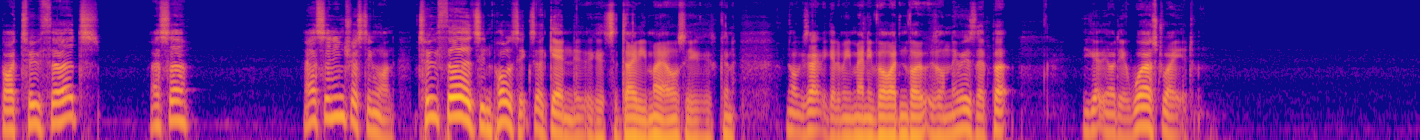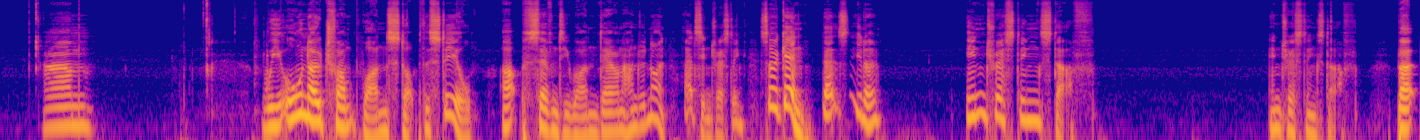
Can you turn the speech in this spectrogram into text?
By two thirds. That's a that's an interesting one. Two thirds in politics. Again, it's a Daily Mail, so you can not exactly going to be many Biden voters on there, is there? But you get the idea. Worst rated. Um, we all know Trump won Stop the Steal. Up 71, down 109. That's interesting. So, again, that's, you know, interesting stuff. Interesting stuff. But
